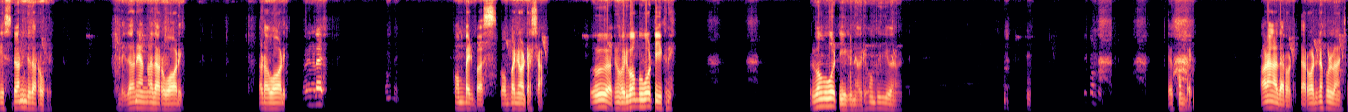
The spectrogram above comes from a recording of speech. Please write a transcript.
guys ഇതാണ് എന്റെ തറവാട്. അല്ല ഇതാണ് ഞങ്ങളുടെ തറവാട്. നിങ്ങളെ കൊമ്പൻ. ബസ് കൊമ്പൻ ഓട്ടർഷ ഏ അതിന് ഒരു കൊമ്പ് പൊട്ടിയേക്കണേ. ഒരു കൊമ്പ് പൊട്ടിയേക്കണേ ഒരു കൊമ്പ് ജീവനുണ്ട്. കൊമ്പൻ. അവിടെ ഞങ്ങൾ തറവാട്. തറവാടിനെ ഫുൾ കാണിച്ച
